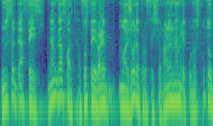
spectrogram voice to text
Nu să gafezi. Ne-am gafat. A fost o eroare majoră profesională, ne-am recunoscut-o.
